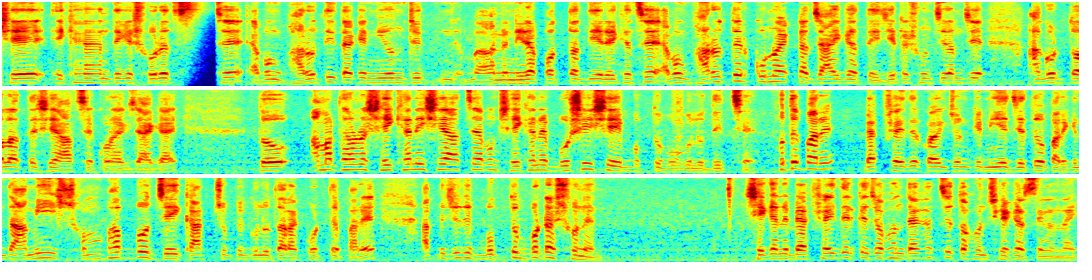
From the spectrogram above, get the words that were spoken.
সে এখান থেকে সরেছে এবং ভারতই তাকে নিয়ন্ত্রিত মানে নিরাপত্তা দিয়ে রেখেছে এবং ভারতের কোনো একটা জায়গাতেই, যেটা শুনছিলাম যে আগরতলাতে সে আছে কোনো এক জায়গায় তো আমার ধারণা সেইখানেই সে আছে এবং সেইখানে বসেই সেই বক্তব্যগুলো দিচ্ছে। হতে পারে ব্যবসায়ীদের কয়েকজনকে নিয়ে যেতেও পারে, কিন্তু আমি সম্ভাব্য যেই কারচুপিগুলো তারা করতে পারে, আপনি যদি বক্তব্যটা শোনেন, সেখানে ব্যবসায়ীদেরকে যখন দেখাচ্ছে, তখন শেখ হাসিনা নাই।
